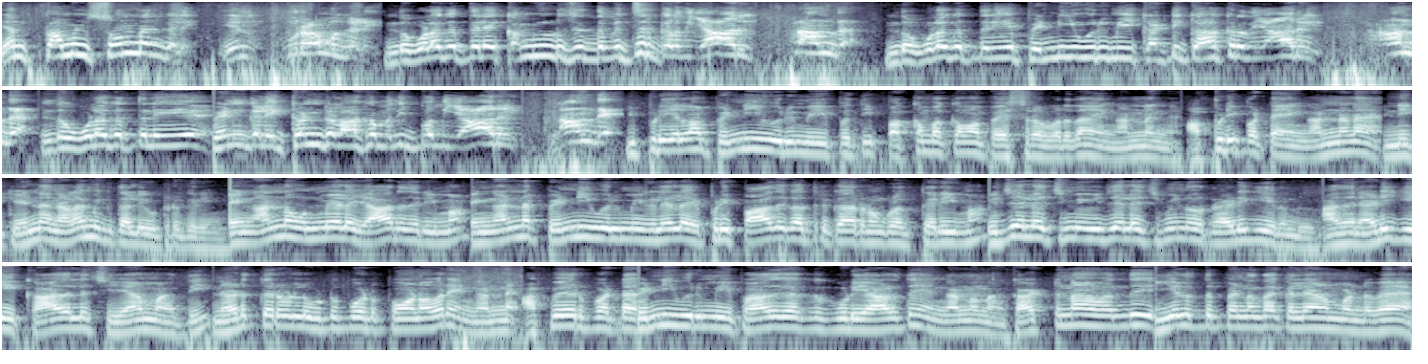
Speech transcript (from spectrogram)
என் தமிழ் சொந்தங்களே என் உறவுகளே. இந்த உலகத்திலே கம்யூனிசத்தை வச்சிருக்கிறது யாரு? நான் இந்த உலகத்திலேயே பெண்ணி உரிமையை கட்டி காக்கிறது யாரு? நான் இந்த உலகத்திலேயே பெண்களை கண்களாக மதிப்பது யாரு? நான் இப்படி எல்லாம் பெண்ணி உரிமையை பத்தி பக்கம் பக்கமா பேசுறவர் தான் எங்க அண்ணங்க. அப்படிப்பட்ட எங்க அண்ணனை இன்னைக்கு என்ன நிலைமைக்கு தள்ளி விட்டுருக்கீங்க எங்க அண்ணன் உண்மையில யாரு தெரியுமா? எங்க அண்ணன் பெண்ணி உரிமைகளை எல்லாம் எப்படி பாதுகாத்திருக்காருன்னு உங்களுக்கு தெரியுமா? விஜயலட்சுமி விஜயலட்சுமின்னு ஒரு நடிகை இருந்தது. அந்த நடிகையை காதலிச்சு ஏமாத்தி நடுத்தரவில் விட்டு போட்டு போனவர் எங்க அண்ணன். அப்பேற்பட்ட பெண்ணி உரிமையை பாதுகாக்கக்கூடிய ஆள் தான் எங்க அண்ணன். கட்டுனா வந்து ஈழத்து பெண்ணை தான் கல்யாணம் பண்ணுவேன்.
